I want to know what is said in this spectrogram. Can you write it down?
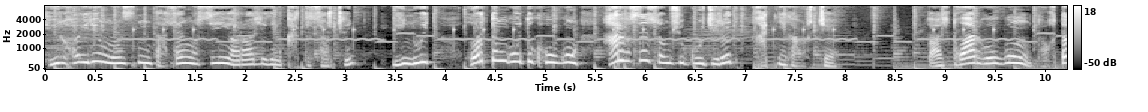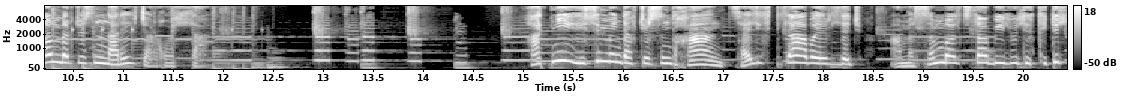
тэр хоёрын үнс нь далайн усын ёроолыг нь гартал сорж гин. Энэ үед хурдан гүдэг хөвгүүн харавсан сум шиг гүйж ирээд хатныг аварчээ. Долдугаар хөвгүүн тогтоон барьж исэн нарыг жаргууллаа. Хатны 9 минут авчирсанд хаан цалигтлаа баярлаж амлсан болцлоо биелүүлэх гэтэл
